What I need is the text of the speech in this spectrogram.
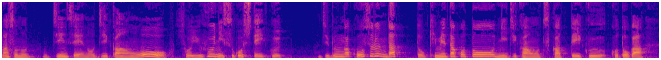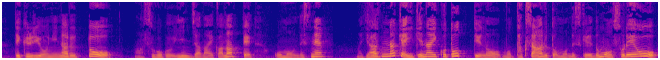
まあ、その人生の時間をそういうふうに過ごしていく自分がこうするんだと決めたことに時間を使っていくことができるようになると、あ、すごくいいんじゃないかなって思うんですね。やんなきゃいけないことっていうのもたくさんあると思うんですけれどもそれを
